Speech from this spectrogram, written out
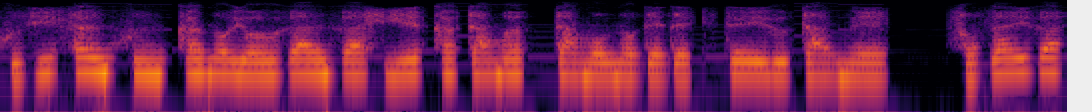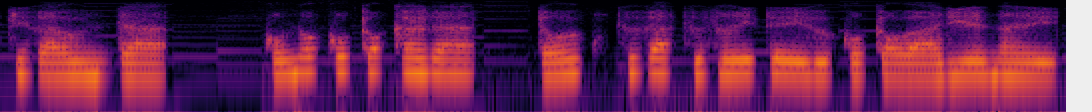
富士山噴火の溶岩が冷え固まったものでできているため、素材が違うんだ。このことから、洞窟が続いていることはありえない、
